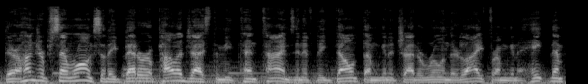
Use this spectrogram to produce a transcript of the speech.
they're 100% wrong. So they better apologize to me 10 times. And if they don't, I'm going to try to ruin their life, or I'm going to hate them,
